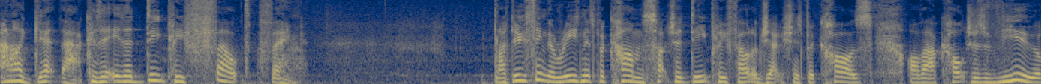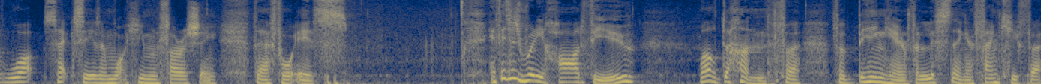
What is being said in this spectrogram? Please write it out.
And I get that because it is a deeply felt thing. But I do think the reason it's become such a deeply felt objection is because of our culture's view of what sex is and what human flourishing therefore is. If this is really hard for you, well done for, for being here and for listening, and thank you for,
